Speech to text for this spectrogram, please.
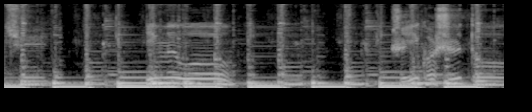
去，因为我是一块石头，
